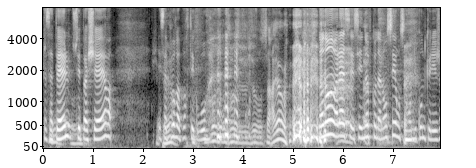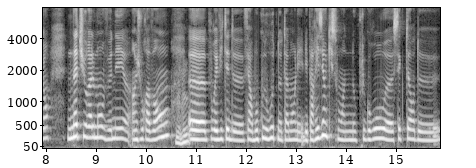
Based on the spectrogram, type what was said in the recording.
Ça s'appelle, c'est pas cher. Et ça peut rapporter gros. je n'en sais rien. non, non, voilà, c'est une offre qu'on a lancée. On s'est rendu compte que les gens, naturellement, venaient euh, un jour avant mhm. euh, pour éviter de faire beaucoup de routes, notamment les, Parisiens, qui sont un de nos plus gros secteurs de,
